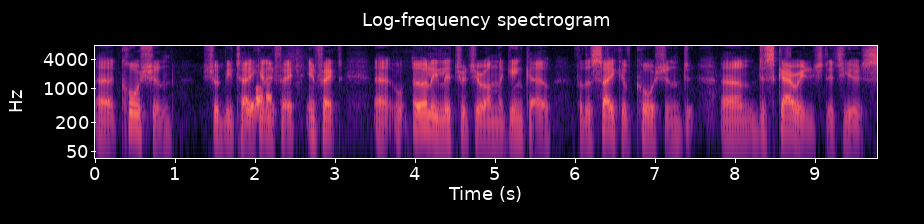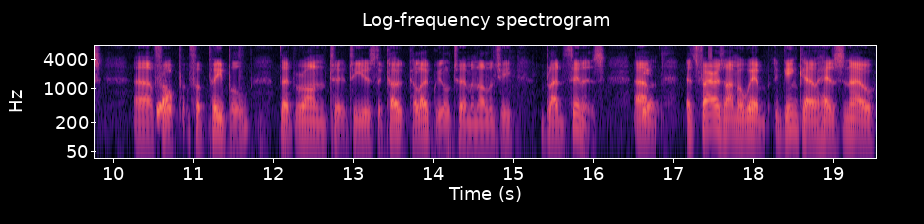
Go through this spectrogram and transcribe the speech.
uh, caution should be taken. In, fa- in fact, uh, early literature on the ginkgo, for the sake of caution, d- um, discouraged its use uh, for for people that were on, to, to use the co- colloquial terminology, blood thinners. Um, As far as I'm aware, ginkgo has no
